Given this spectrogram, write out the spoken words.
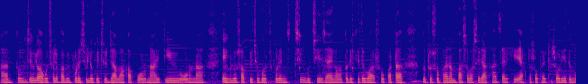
আর তো যেগুলো অগোছালোভাবে পড়েছিল কিছু জামা কাপড় নাইটি ওড়না এগুলো সব কিছু গোছ করে নিচ্ছি গুছিয়ে জায়গা মতো রেখে দেবো। আর সোফাটা দুটো সোফা এরম পাশাপাশি রাখা আছে আর কি একটা সোফা একটু সরিয়ে দেবো।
